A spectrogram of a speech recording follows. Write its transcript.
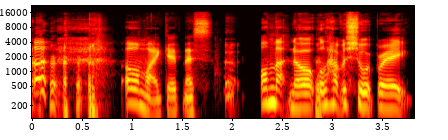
don't! oh my goodness. On that note, we'll have a short break.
